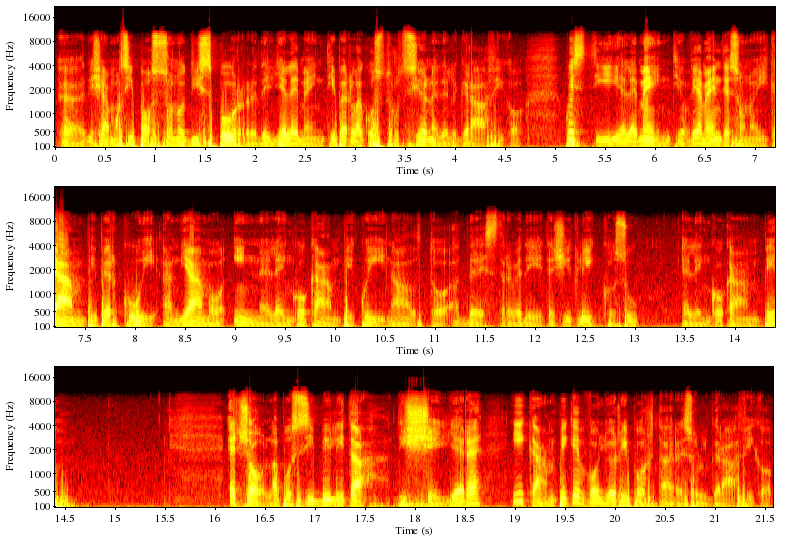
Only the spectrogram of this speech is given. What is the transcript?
eh, diciamo, si possono disporre degli elementi per la costruzione del grafico. Questi elementi ovviamente sono i campi, per cui andiamo in elenco campi, qui in alto a destra, vedete, ci clicco su elenco campi e ho la possibilità di scegliere i campi che voglio riportare sul grafico.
